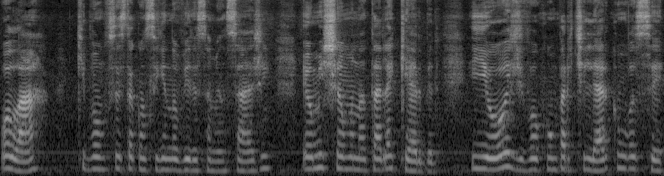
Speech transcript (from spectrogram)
Olá, que bom que você está conseguindo ouvir essa mensagem. Eu me chamo Natália Kerber e hoje vou compartilhar com você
